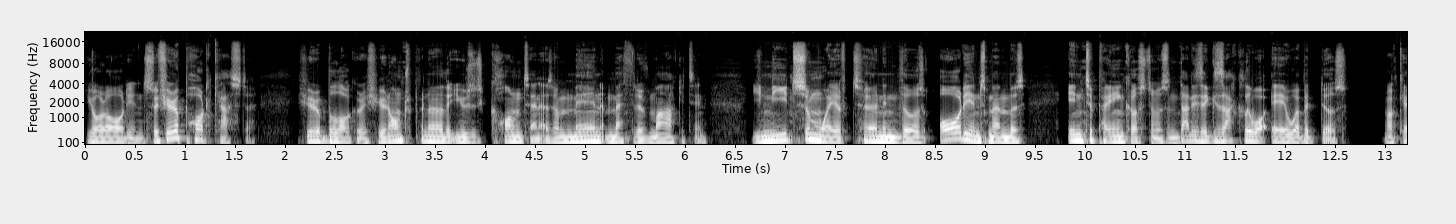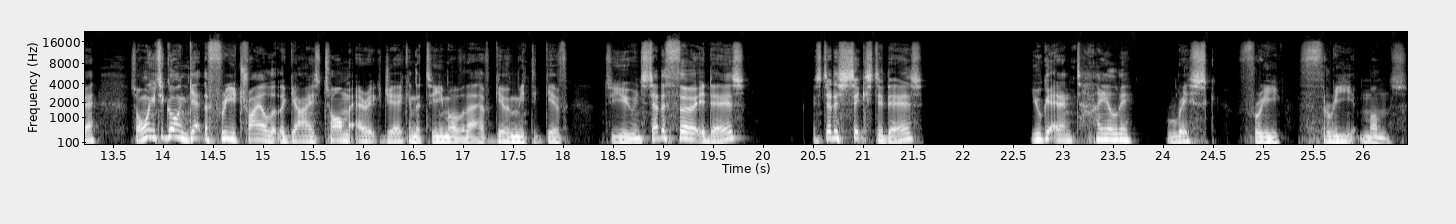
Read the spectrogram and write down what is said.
your audience. So if you're a podcaster, if you're a blogger, if you're an entrepreneur that uses content as a main method of marketing, you need some way of turning those audience members into paying customers. And that is exactly what Aweber does. Okay. So I want you to go and get the free trial that the guys, Tom, Eric, Jake, and the team over there have given me to give to you. Instead of 30 days, Instead of 60 days, you get an entirely risk free three months.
